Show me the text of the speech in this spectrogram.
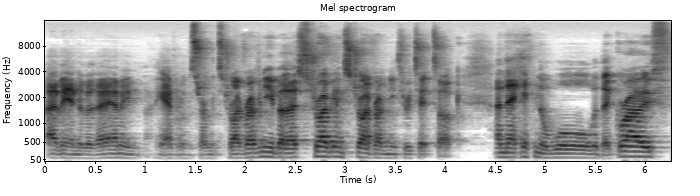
At the end of the day, I mean, I think everyone's struggling to drive revenue, but they're struggling to drive revenue through TikTok, and they're hitting the wall with their growth,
